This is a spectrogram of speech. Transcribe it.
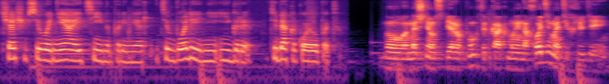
чаще всего не IT, например, и тем более не игры. У тебя какой опыт? Ну, начнем с первого пункта, как мы находим этих людей.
